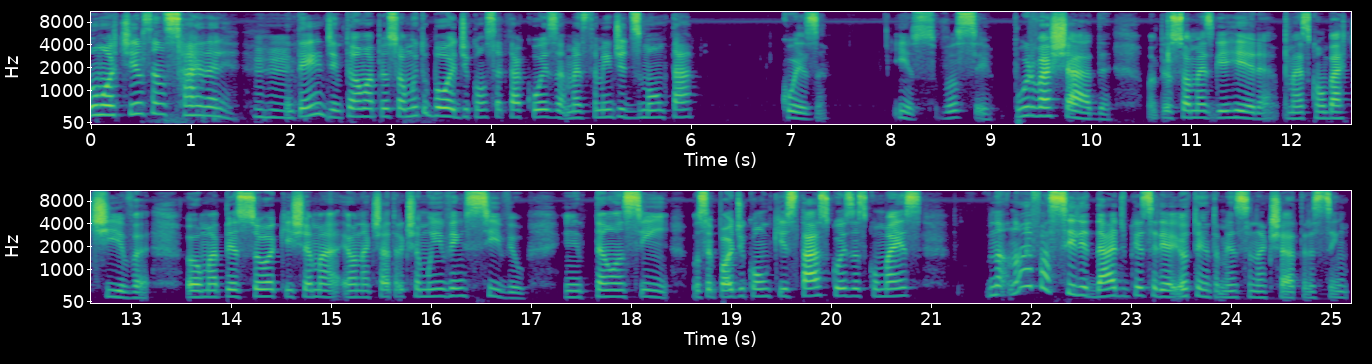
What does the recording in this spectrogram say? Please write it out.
o motivo, você não sai dali. Entende? Então é uma pessoa muito boa de consertar coisa, mas também de desmontar coisa. Isso, você. Purvachada, uma pessoa mais guerreira, mais combativa, uma pessoa que chama, é o nakshatra que chama o invencível. Então, assim, você pode conquistar as coisas com mais. Não, não é facilidade, porque seria. Eu tenho também esse nakshatra, assim.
